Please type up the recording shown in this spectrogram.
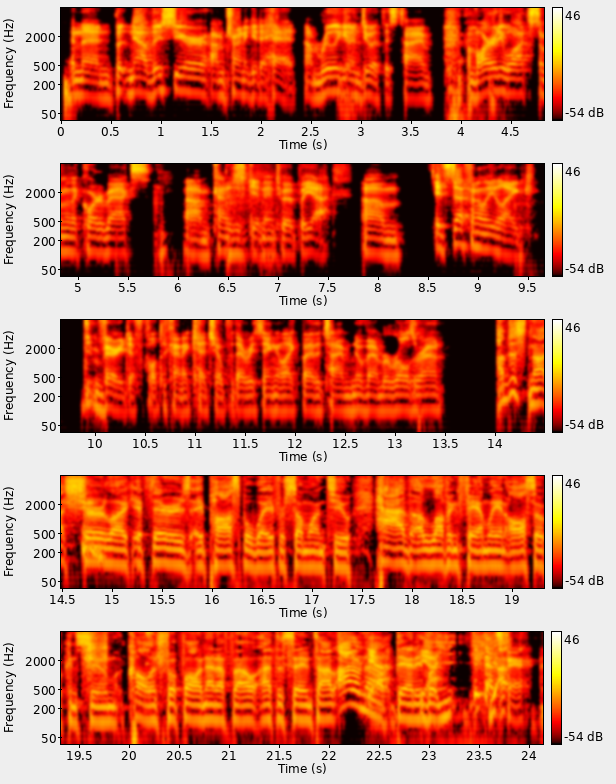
And then, but now this year, I'm trying to get ahead. I'm really going to do it this time. I've already watched some of the quarterbacks. I'm kind of just getting into it. But yeah, um, it's definitely like very difficult to kind of catch up with everything. Like by the time November rolls around. I'm just not sure, like, if there's a possible way for someone to have a loving family and also consume college football and NFL at the same time. I don't know, yeah, Danny, yeah. but you, I think that's fair.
